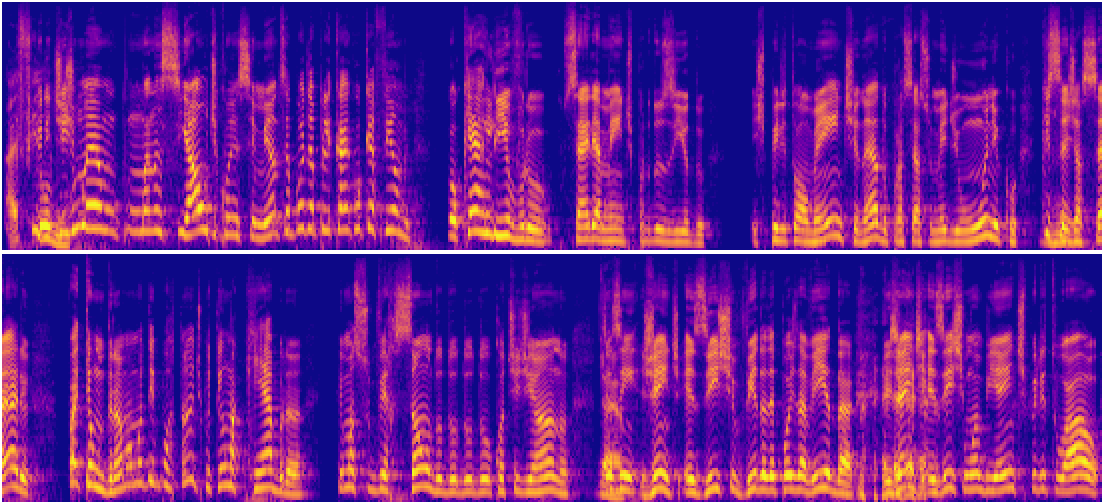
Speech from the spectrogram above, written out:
Ah, é. Espiritismo é um, um manancial de conhecimento, você pode aplicar em qualquer filme. Qualquer livro seriamente produzido espiritualmente, né, do processo mediúnico, que Uhum. seja sério, vai ter um drama muito importante, porque tem uma quebra, tem uma subversão do, do, do- cotidiano. Diz É. assim, gente, existe vida depois da vida. E, gente, existe um ambiente espiritual,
